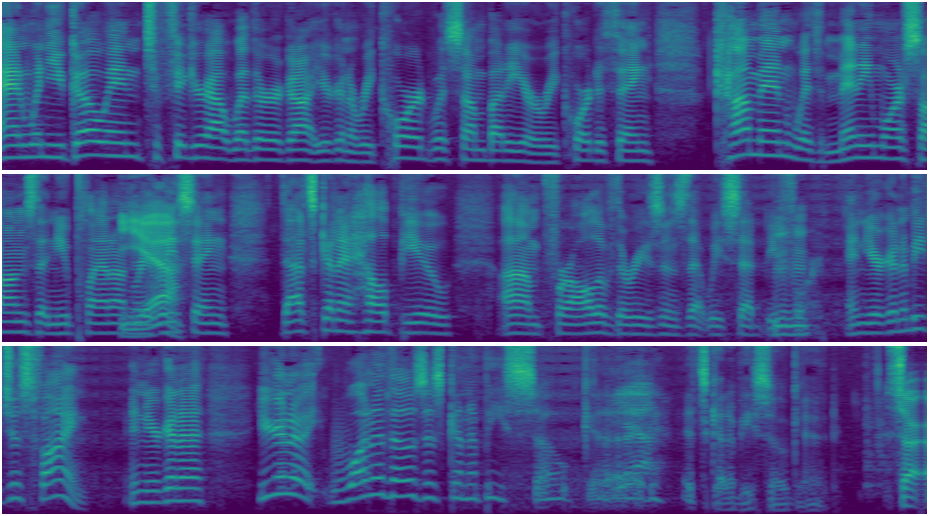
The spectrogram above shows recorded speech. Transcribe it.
And when you go in to figure out whether or not you're going to record with somebody or record a thing, come in with many more songs than you plan on Yeah. releasing. That's going to help you um, for all of the reasons that we said Mm-hmm. before, and you're going to be just fine. And you're gonna you're gonna one of those is going to be so good. Yeah. It's going to be so good. Sorry,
